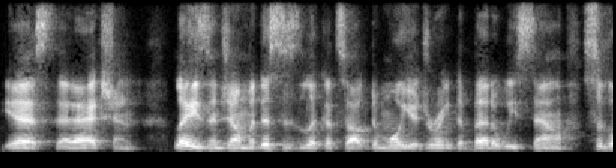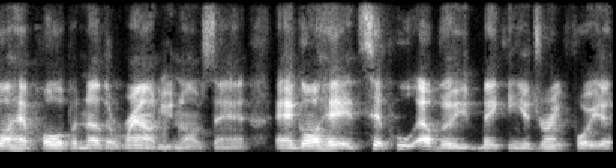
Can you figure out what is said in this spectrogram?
Yes, that action. Ladies and gentlemen, this is Liquor Talk. The more you drink, the better we sound. So go ahead and pull up another round, you know what I'm saying? And go ahead and tip whoever making your drink for you. And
